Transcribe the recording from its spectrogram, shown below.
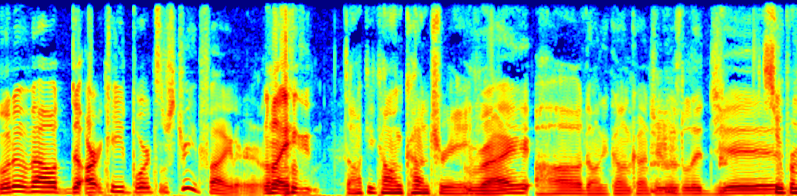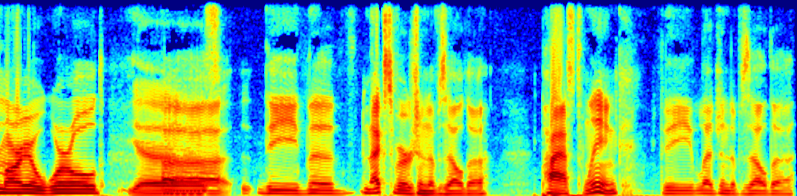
What about the arcade ports of Street Fighter?" Like, Donkey Kong Country, right? Oh, Donkey Kong Country was legit. Super Mario World, Yes. uh, the the next version of Zelda, Past Link, the Legend of Zelda,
